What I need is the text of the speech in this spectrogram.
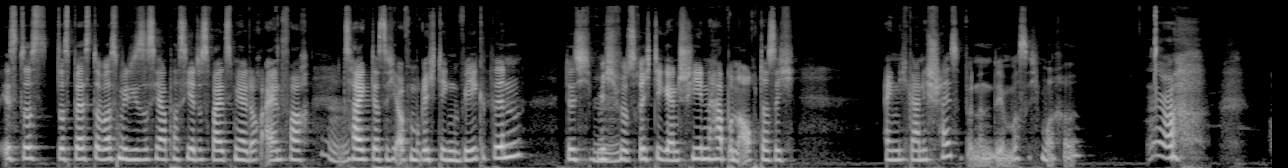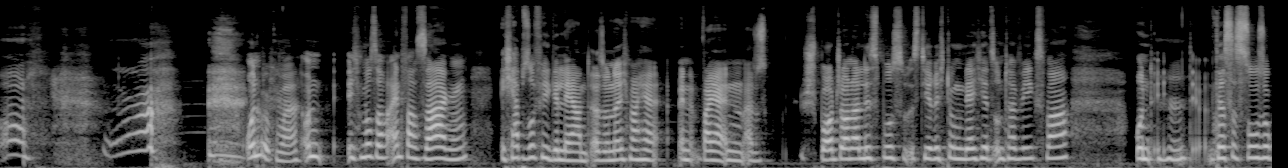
ist das das Beste, was mir dieses Jahr passiert ist, weil es mir halt auch einfach Hm. zeigt, dass ich auf dem richtigen Weg bin, dass ich mich Mhm. fürs Richtige entschieden habe und auch, dass ich eigentlich gar nicht scheiße bin in dem, was ich mache. Oh. Und, und ich muss auch einfach sagen, ich habe so viel gelernt. Also, ne, ich mache ja, in, war ja in, also Sportjournalismus ist die Richtung, in der ich jetzt unterwegs war. Und mhm. das ist so, so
